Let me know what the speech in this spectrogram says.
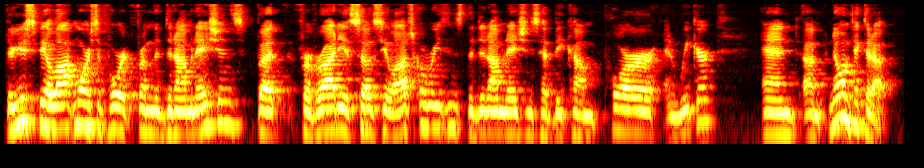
There used to be a lot more support from the denominations, but for a variety of sociological reasons, the denominations have become poorer and weaker, and um, no one picked it up.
